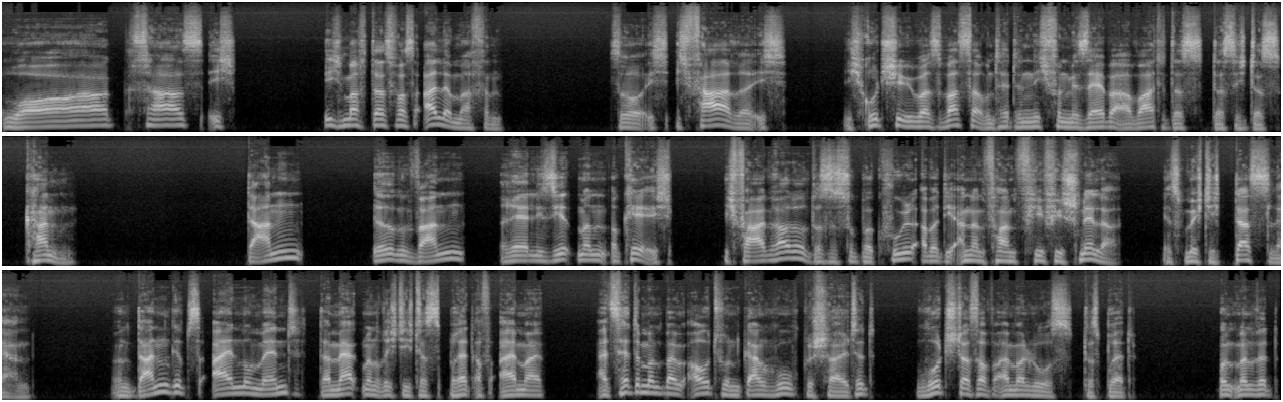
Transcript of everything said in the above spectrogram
wow, krass, ich, ich mache das, was alle machen. So, ich, ich fahre, ich, ich rutsche übers Wasser und hätte nicht von mir selber erwartet, dass, dass ich das kann. Dann irgendwann realisiert man, okay, ich, ich fahre gerade und das ist super cool, aber die anderen fahren viel, viel schneller. Jetzt möchte ich das lernen. Und dann gibt es einen Moment, da merkt man richtig, das Brett auf einmal, als hätte man beim Auto einen Gang hochgeschaltet, rutscht das auf einmal los, das Brett. Und man wird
